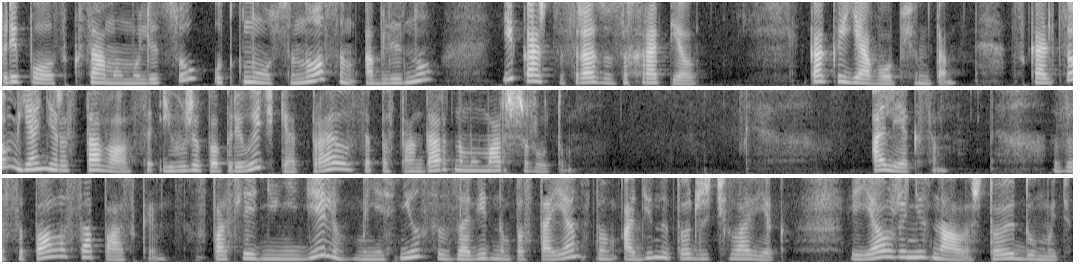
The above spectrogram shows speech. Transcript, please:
приполз к самому лицу, уткнулся носом, облизнул и, кажется, сразу захрапел. Как и я, в общем-то. С кольцом я не расставался и уже по привычке отправился по стандартному маршруту. Алекса. Засыпала с опаской. В последнюю неделю мне снился с завидным постоянством один и тот же человек, и я уже не знала, что и думать.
